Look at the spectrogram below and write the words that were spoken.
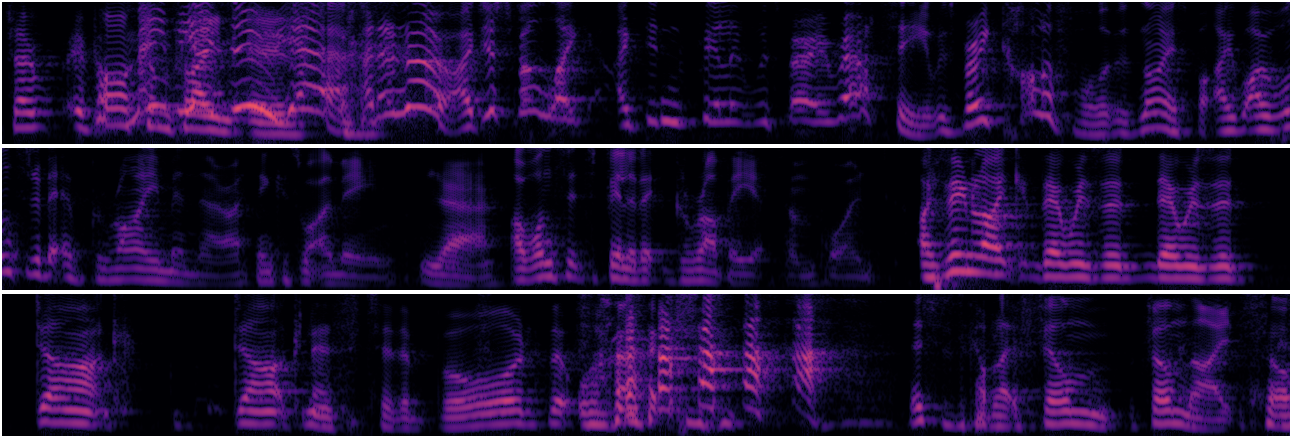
So if our Maybe I complaint do, is, yeah. I don't know. I just felt like I didn't feel it was very ratty. It was very colourful. It was nice, but I, I wanted a bit of grime in there, I think is what I mean. yeah, I wanted it to feel a bit grubby at some point. I think like there was a there was a dark darkness to the board that worked. This has become like film film nights, or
